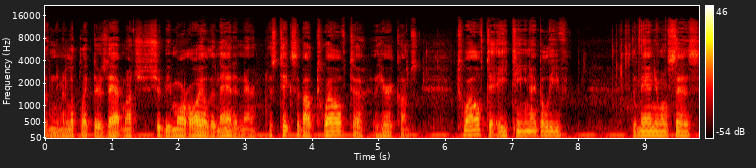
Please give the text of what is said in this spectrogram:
Doesn't even look like there's that much. Should be more oil than that in there. This takes about 12 to, here it comes, 12 to 18 I believe the manual says.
